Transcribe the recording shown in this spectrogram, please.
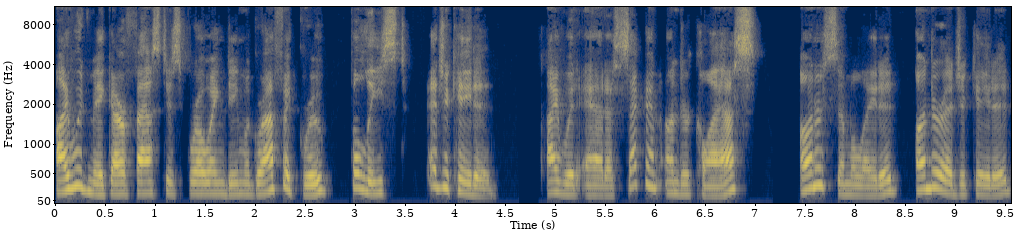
I would make our fastest growing demographic group the least educated. I would add a second underclass, unassimilated, undereducated,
